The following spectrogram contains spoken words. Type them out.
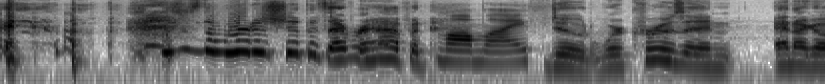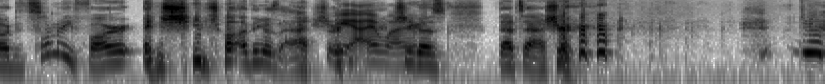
this is the weirdest shit that's ever happened Mom life. dude, we're cruising, and I go, did somebody fart? And she told, I think it was Asher. Yeah, it was. She goes, that's Asher. dude,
